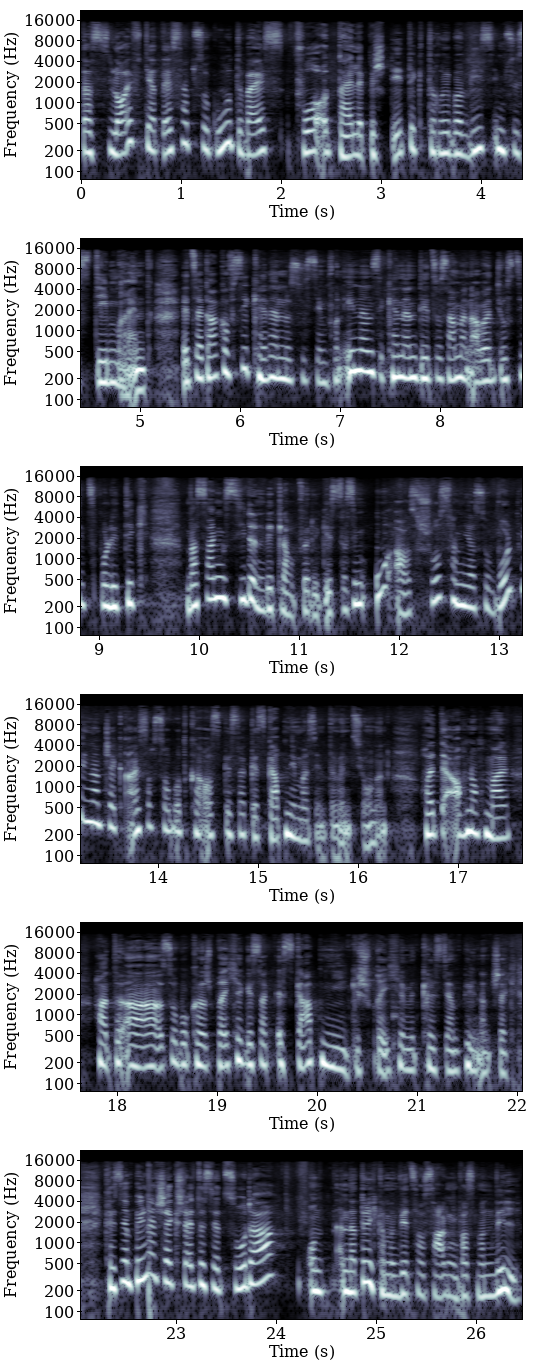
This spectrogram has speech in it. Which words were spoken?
Das läuft ja deshalb so gut, weil es Vorurteile bestätigt darüber, wie es im System rennt. Jetzt, Herr Krakow, Sie kennen das System von innen, Sie kennen die Zusammenarbeit Justizpolitik. Was sagen Sie denn, wie glaubwürdig ist das? Im U-Ausschuss haben ja sowohl Pinacek als auch Sobotka ausgesagt, es gab niemals Interventionen. Heute auch nochmal hat äh, Sobotka Sprecher gesagt, es gab nie Gespräche mit Christian Pilnacek. Christian Pilnacek stellt das jetzt so dar, und natürlich kann man jetzt auch sagen, was man will.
